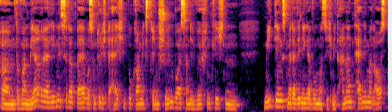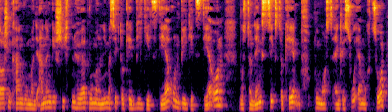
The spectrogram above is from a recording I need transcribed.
Ähm, da waren mehrere Erlebnisse dabei, was natürlich bei euch im Programm extrem schön war, sind die wöchentlichen Meetings, mehr oder weniger, wo man sich mit anderen Teilnehmern austauschen kann, wo man die anderen Geschichten hört, wo man dann immer sieht, okay, wie geht's der und wie geht's der an, wo du dann denkst, siehst, okay, pff, du machst eigentlich so, er macht so.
